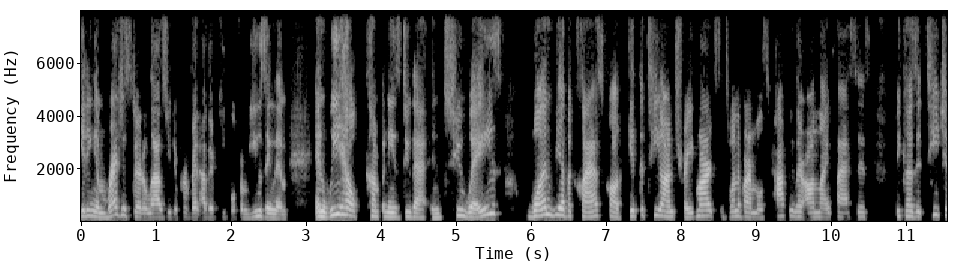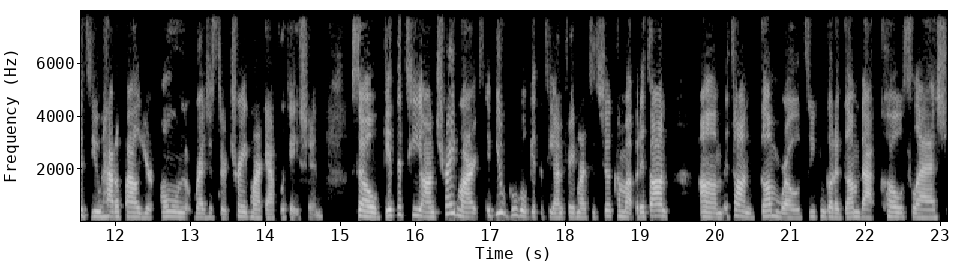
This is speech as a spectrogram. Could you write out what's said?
getting them registered allows you to prevent other people from using them. And we help companies do that in two ways. One, we have a class called Get the T on Trademarks. It's one of our most popular online classes because it teaches you how to file your own registered trademark application. So, Get the T on Trademarks. If you Google Get the T on Trademarks, it should come up, but it's on um, it's on Gumroad, so you can go to gum.co slash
